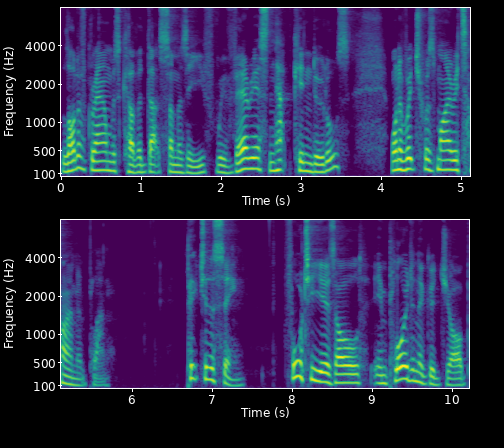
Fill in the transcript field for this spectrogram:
A lot of ground was covered that summer's eve with various napkin doodles, one of which was my retirement plan. Picture the scene 40 years old, employed in a good job,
